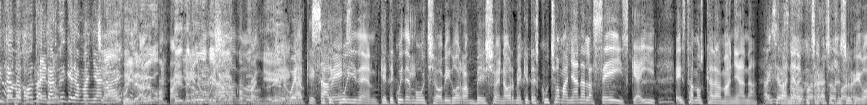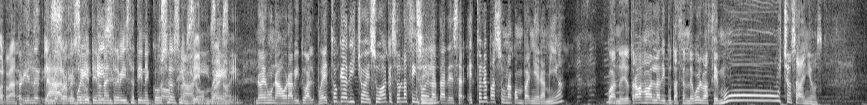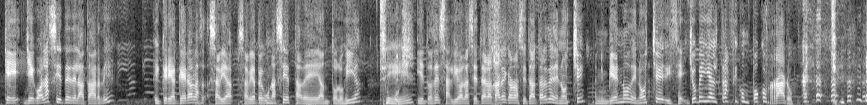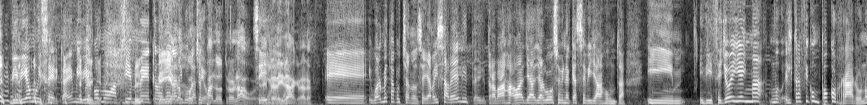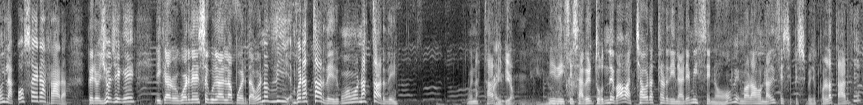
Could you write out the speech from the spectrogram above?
Qué va, qué va. Bueno, Bonito. no, levantándose a las Que sienta cinco lo mejor la tarde que la mañana. ¿eh? Cuidado luego, compañeros, luego cuidado sí. los compañeros. Venga, Bueno, que, que te cuiden, que te cuiden mucho, Vigorra, un beso enorme, que te escucho mañana a las seis, que ahí estamos cada mañana. Ahí se va mañana corre, escuchamos todo a Jesús corre. Vigorra. Claro que sí, que tiene una Es- entrevista, tiene cosas y en Claro, fin. Bueno, no es una hora habitual. Pues esto que ha dicho Jesús, ah, que son las 5 Sí. de la tarde. Esto le pasó a una compañera mía cuando yo trabajaba en la Diputación de Huelva hace muchos años, que llegó a las 7 de la tarde y creía que era la- se, había, se había pegado una siesta de antología. Sí. Y entonces salió a las 7 de la tarde, claro, a las 7 de la tarde de noche, en invierno, de noche, dice, yo veía el tráfico un poco raro. Vivía muy cerca, ¿eh? vivía como a 100 Ve- metros de Veía la los coches para el otro lado, Sí. en realidad, claro. Eh, igual me está escuchando, se llama Isabel y, trabajaba ya, ya luego se vino aquí a Sevilla a la Junta. Y, y dice, yo veía el tráfico un poco raro, ¿no? Y la cosa era rara. Pero yo llegué y claro, el guardia de seguridad en la puerta, buenos días, buenas tardes, ¿cómo buenas tardes? Buenas tardes. Ay, Dios mío. Y dice, Isabel, ¿tú dónde vas? ¿Vas a echar hora extraordinaria? Me dice, no, vengo a la jornada. Dice, "Sí, pues, pues, por la tarde.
